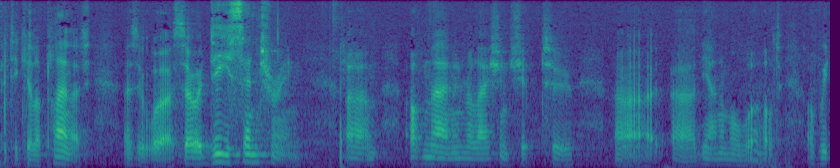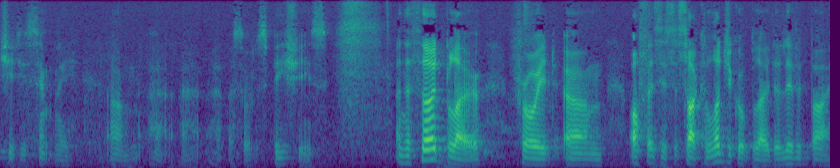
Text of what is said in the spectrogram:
particular planet, as it were. So a decentering um, of man in relationship to uh, uh, the animal world, of which it is simply um, a, a, sort of species. And the third blow Freud um, offers is a psychological blow delivered by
